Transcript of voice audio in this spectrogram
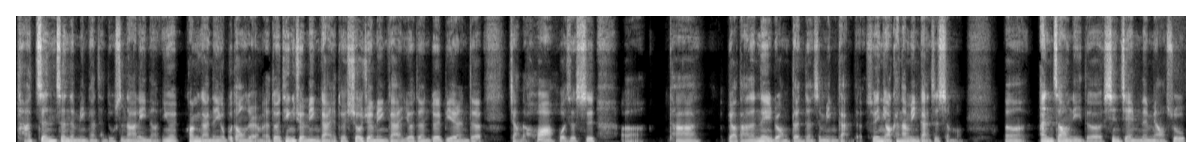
他真正的敏感程度是哪里呢？因为高敏感能有不同的人嘛，对听觉敏感，也对嗅觉敏感，有的人对别人的讲的话或者是呃他表达的内容等等是敏感的，所以你要看他敏感是什么。呃，按照你的信件里面的描述，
